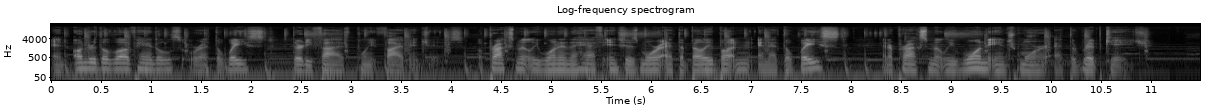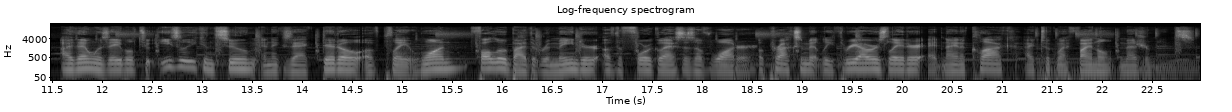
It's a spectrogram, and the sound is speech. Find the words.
and under the love handles or at the waist, 35.5 inches. Approximately 1.5 inches more at the belly button and at the waist, and approximately 1 inch more at the rib cage. I then was able to easily consume an exact ditto of plate 1, followed by the remainder of the 4 glasses of water. Approximately 3 hours later at 9 o'clock, I took my final measurements.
